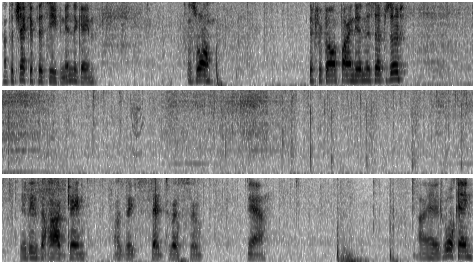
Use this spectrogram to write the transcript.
Have to check if it's even in the game. As well. If we can't find it in this episode. It is a hard game, as they've said to us, so... Yeah. I heard walking.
